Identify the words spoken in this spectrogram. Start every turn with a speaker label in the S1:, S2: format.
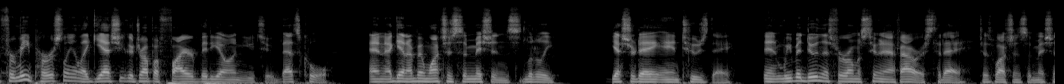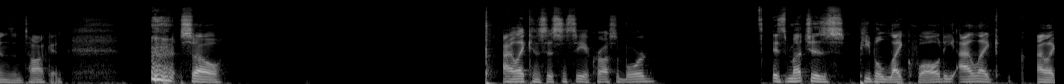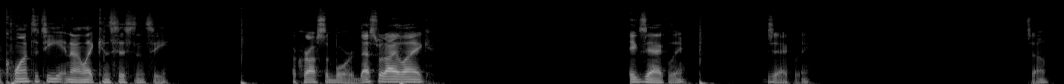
S1: for me personally, like yes, you could drop a fire video on YouTube. That's cool. And again, I've been watching submissions literally yesterday and Tuesday, and we've been doing this for almost two and a half hours today, just watching submissions and talking. so I like consistency across the board. As much as people like quality, I like I like quantity and I like consistency across the board. That's what I like. Exactly. Exactly. So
